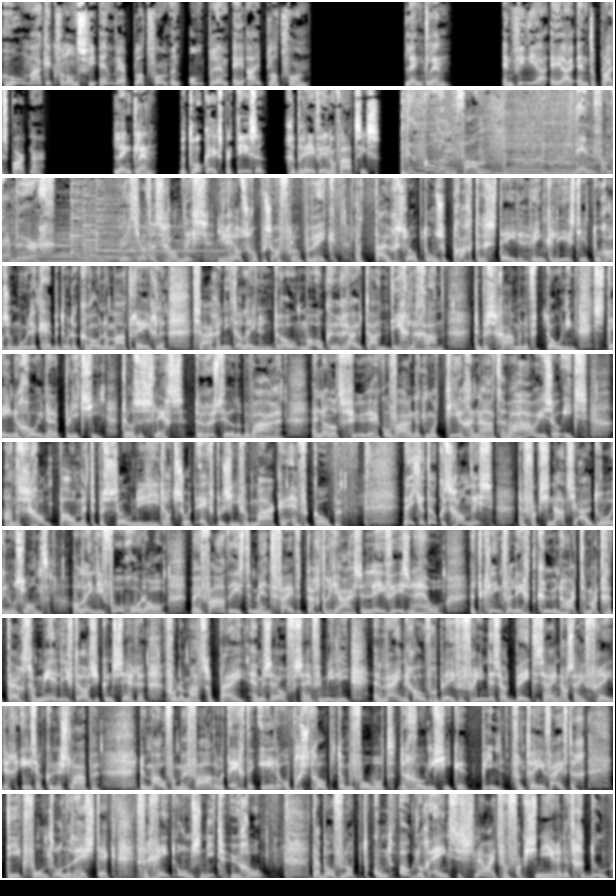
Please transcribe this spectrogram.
Hoe maak ik van ons VMware-platform een on-prem AI-platform? Lenklen, NVIDIA AI Enterprise Partner. Lenklen, betrokken expertise, gedreven innovaties. De column van Ben van der Burg. Weet je wat een schande is? Die railschoppers afgelopen week. Dat tuig sloopte onze prachtige steden. Winkeliers die het toch al zo moeilijk hebben door de coronamaatregelen... zagen niet alleen hun droom, maar ook hun ruiten aan diggelen gaan. De beschamende vertoning, stenen gooien naar de politie... terwijl ze slechts de rust wilden bewaren. En dan dat vuurwerk, of waren het mortiergranaten? Waar hou je zoiets? Aan de schandpaal met de personen die dat soort explosieven maken en verkopen. Weet je wat ook een schande is? De vaccinatieuitrol in ons land. Alleen die volgorde al. Mijn vader is dement, 85 jaar. Zijn leven is een hel. Het klinkt wellicht cru en hard, maar het getuigt van meer liefde als je kunt zeggen voor de maatschappij, hemzelf, zijn familie en weinig overgebleven vrienden zou het beter zijn als hij vredig in zou kunnen slapen. De mouw van mijn vader wordt echter eerder opgestroopt dan bijvoorbeeld de chronisch zieke Pien van 52, die ik vond onder de hashtag Vergeet ons niet, Hugo. Daarbovenop komt ook nog eens de snelheid van vaccineren en het gedoe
